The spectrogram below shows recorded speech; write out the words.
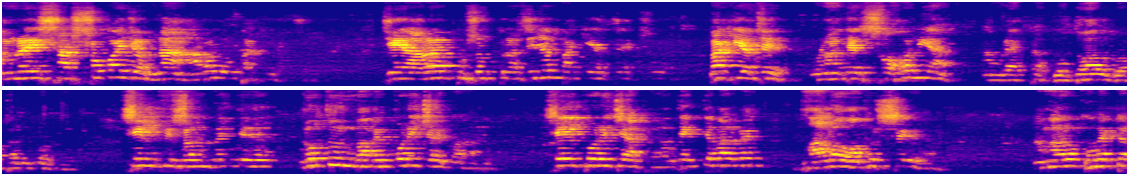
আমরা এই সাতশো কয়জন না, আরও লোক বাকি আছে। যে আরও পঁচাত্তর আশি জন বাকি আছে, একশো বাকি আছে, ওনাদের সহ নিয়ে আমরা একটা দল গঠন করব। শিল্পী সঙ্গীতের নতুন ভাবে পরিচয় করাবো। সেই পরিচয় আপনারা দেখতে পারবেন, ভালো অবশ্যই আমারও খুব একটা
